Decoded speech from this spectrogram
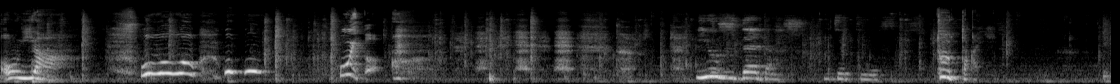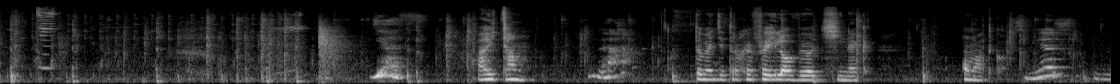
o ja. U. Uj, o. Już dedasz. Gdzie ty jesteś? Tutaj. Jest! Aj tam. To będzie trochę failowy odcinek. O matko. Śmieszny.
